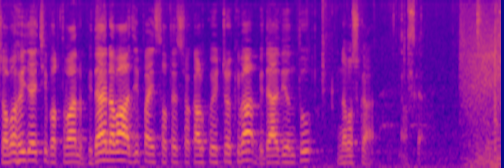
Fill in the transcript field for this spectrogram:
ସମୟ ହୋଇଯାଇଛି ବର୍ତ୍ତମାନ ବିଦାୟ ନେବା ଆଜି ପାଇଁ ସତେଜ ସକାଳକୁ ଏଠି ରଖିବା ବିଦାୟ ଦିଅନ୍ତୁ ନମସ୍କାର ନମସ୍କାର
